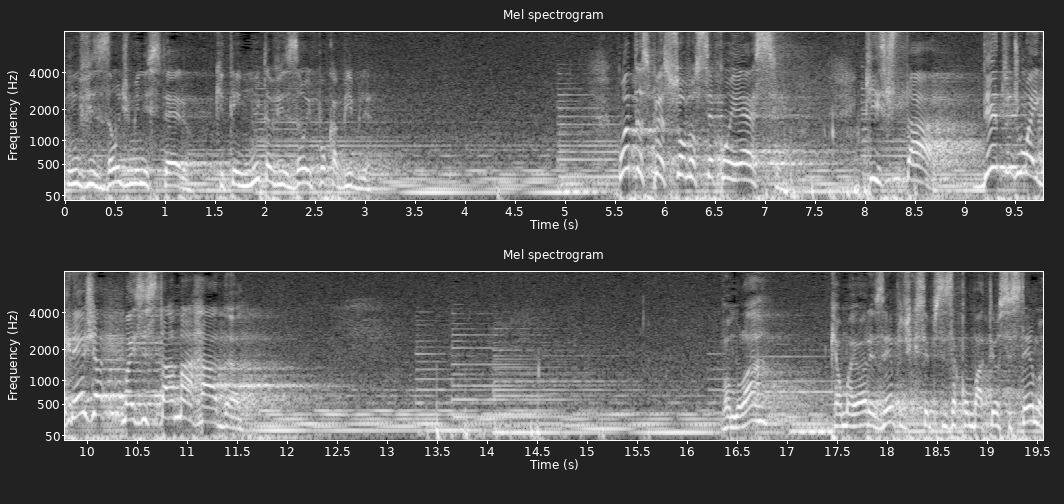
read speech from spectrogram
em visão de ministério, que tem muita visão e pouca Bíblia. Quantas pessoas você conhece que está dentro de uma igreja, mas está amarrada? Vamos lá? Que é o maior exemplo de que você precisa combater o sistema?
